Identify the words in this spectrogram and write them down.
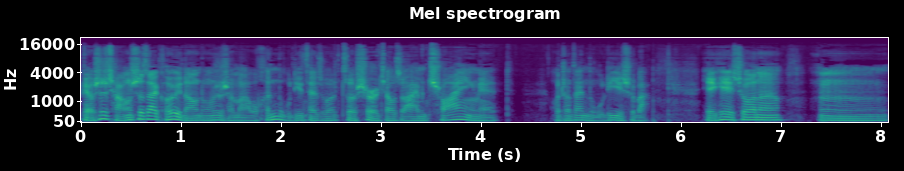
表示尝试在口语当中是什么？我很努力在做做事儿，叫做 I'm trying it，我正在努力，是吧？也可以说呢。嗯，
